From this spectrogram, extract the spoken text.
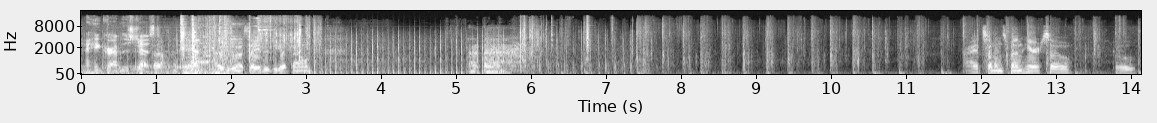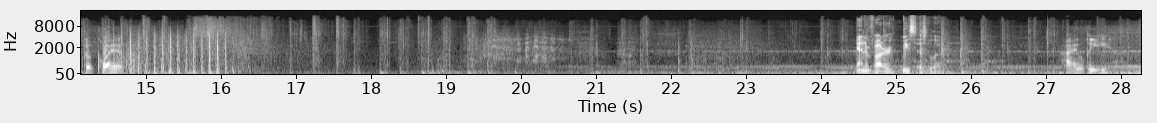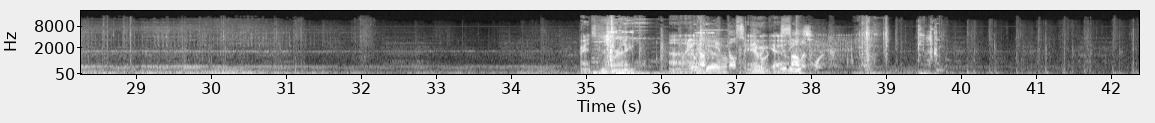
I hate grabbing this You chest. Yeah, I was gonna say, did you get that one? All right, someone's been here, so go go quiet. Cannon fodder. Lee says hello. Hi, Lee. All right, so no running. Ah, There we go. There we go. Solid work.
